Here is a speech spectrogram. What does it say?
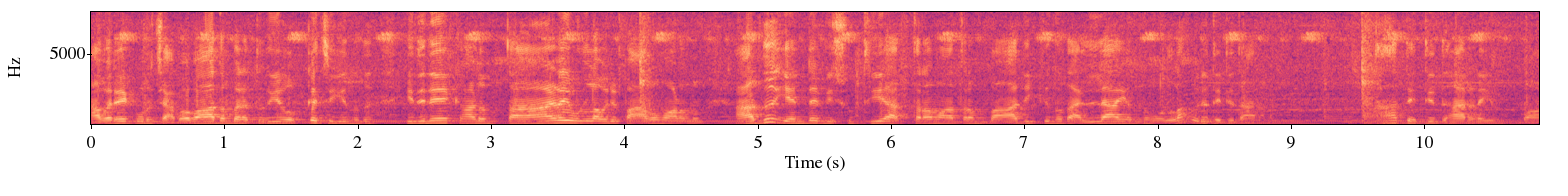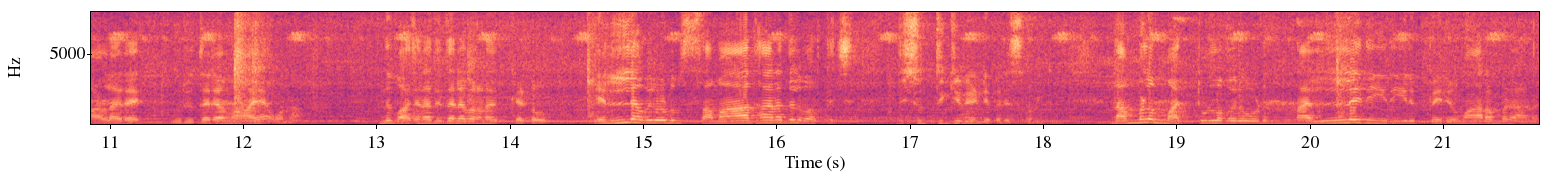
അവരെക്കുറിച്ച് അപവാദം പരത്തുകയോ ഒക്കെ ചെയ്യുന്നത് ഇതിനേക്കാളും താഴെയുള്ള ഒരു പാപമാണെന്നും അത് എന്റെ വിശുദ്ധിയെ അത്രമാത്രം ബാധിക്കുന്നതല്ല എന്നുമുള്ള ഒരു തെറ്റിദ്ധാരണ. ആ തെറ്റിദ്ധാരണയും വളരെ ഗുരുതരമായ ഒന്നാണ്. ഇന്ന് വചനത്തിൽ തന്നെ പറഞ്ഞ കേട്ടു എല്ലാവരോടും സമാധാനത്തിൽ വർത്തിച്ച് വിശുദ്ധിക്ക് വേണ്ടി പരിശ്രമിക്കും. നമ്മൾ മറ്റുള്ളവരോട് നല്ല രീതിയിൽ പെരുമാറുമ്പോഴാണ്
